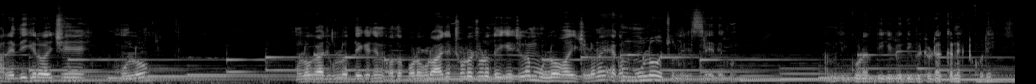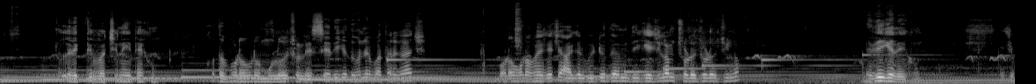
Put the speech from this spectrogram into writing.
আর এদিকে রয়েছে মূলো। মূলো গাছগুলো দেখেছেন কত বড় বড়। আগে ছোট ছোট দেখেছিলাম, মূলো হয়েছিল না, এখন মূলোও চলে এসছে দেখুন। আমি গোড়ার দিকে যদি ভিডিওটা কানেক্ট করি, তাহলে দেখতে পাচ্ছেন, এই দেখুন, কত বড় বড় মূলো চলে এসছে। এদিকে ধনে পাতার গাছ বড় বড় হয়ে গেছে। আগের ভিডিওতে আমি দেখিয়েছিলাম, ছোট ছোট ছিল। এদিকে দেখুন, এই যে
